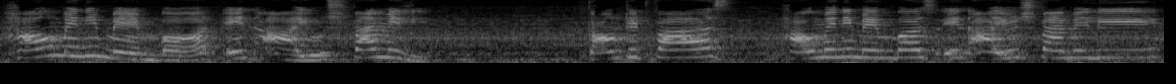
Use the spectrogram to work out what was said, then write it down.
how many member in Ayush family. Count it fast. How many members in Ayush family?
